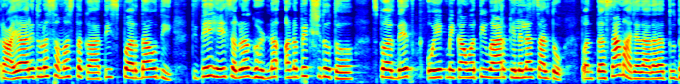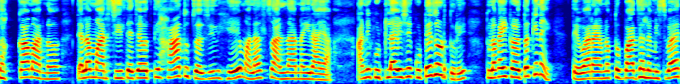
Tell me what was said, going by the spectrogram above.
राया अरे तुला समजतं का? ती स्पर्धा होती. तिथे हे सगळं घडणं अनपेक्षित होतं. स्पर्धेत एकमेकांवरती वार केलेला चालतो. पण तसा माझ्या दादाला तू धक्का मारणं त्याला मारशील त्याच्यावरती हात उचलशील हे मला चालणार नाही राया. आणि कुठला विषय कुठे जोडतो रे? तुला काही कळतं की नाही? तेव्हा रायम लागतो बाद झालं मिसवायर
